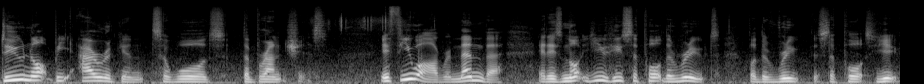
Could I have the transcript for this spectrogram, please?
Do not be arrogant towards the branches. If you are, remember, it is not you who support the root, but the root that supports you.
